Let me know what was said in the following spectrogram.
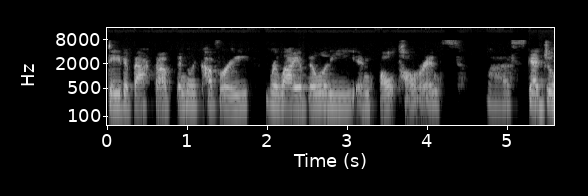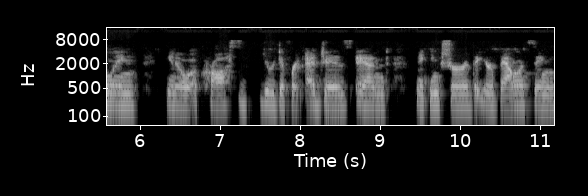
data backup and recovery, reliability and fault tolerance, uh, scheduling, you know, across your different edges and making sure that you're balancing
